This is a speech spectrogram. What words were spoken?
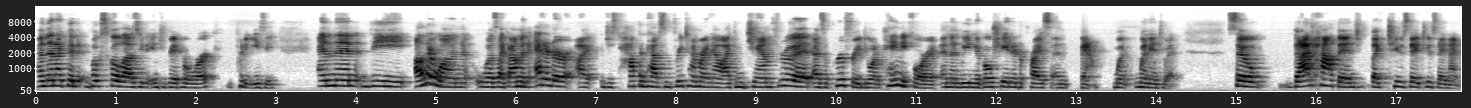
And then I could, Booksicle allows you to integrate her work pretty easy. And then the other one was like, I'm an editor. I just happen to have some free time right now. I can jam through it as a proofread. Do you want to pay me for it? And then we negotiated a price and bam, went, went into it. So that happened like Tuesday, Tuesday night.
